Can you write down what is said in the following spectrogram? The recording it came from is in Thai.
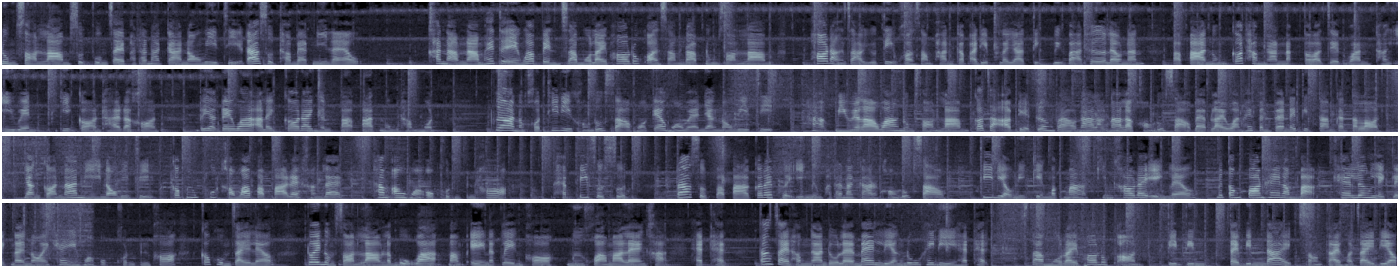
หนุ่มสอนรามสุดภูมิใจพัฒนาการน้องวีจิล่าสุดทำแบบนี้แล้ว ขนามนามให้ตัวเองว่าเป็นซามูไรพ่อลูกอ่อนสำหรับหนุ่มสอนราม พ่อหลังจากยุติความสัมพันธ์กับอดีตภรรยาติกบิ๊กบาเทอร์แล้วนั้นป้าป้าหนุ่มก็ทำงานหนักตลอด 7 วัน ทั้งอีเวนต์พิธีกรถ่ายละคร เรียกได้ว่าอะไรก็ได้เงินป้าป้าหนุ่มทำหมด เพื่ออนาคตที่ดีของลูกสาวหัวแก้วหัวแหวนอย่างน้องวีจิ หากมีเวลาว่างหนุ่มสอนราม ก็จะอัปเดตเรื่องราวน่ารักน่ารักของลูกสาวแบบรายวันให้แฟนๆ ได้ติดตามกันตลอด อย่างก่อนหน้านี้น้องวิจิก็เพิ่งพูดคำว่าป๊าป๊าได้ครั้งแรกทำเอาหัวอกคุณเป็นพ่อแฮปปี้สุดๆล่าสุดป๊าป๊าก็ได้เผยอีกหนึ่งพัฒนาการของลูกสาว ที่เดี๋ยวนี้เก่งมากๆ กินข้าวได้เองแล้ว ไม่ต้องป้อนให้ลำบาก ค่เรื่องเล็กๆ น้อยๆ แค่นี้หัวอกคนเป็นพ่อก็ภูมิใจแล้ว ด้วยหนุ่มสอนรามระบุว่าหม่ำเองนักเลงพอ มือขวามาแรงค่ะแฮชแท็กตั้งใจทำงานดูแลแม่เลี้ยงลูกให้ดีแฮชแท็กซามูไรพ่อลูกอ่อน ติดดินแต่บินได้สองกายหัวใจเดียว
